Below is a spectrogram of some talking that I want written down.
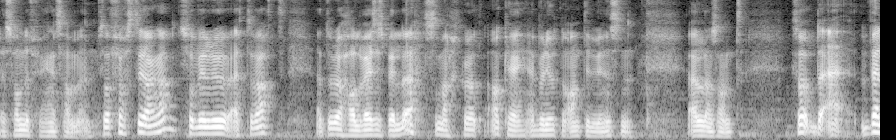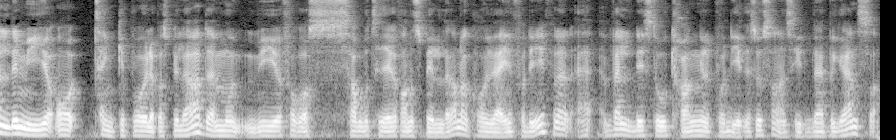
det er sånn det henger sammen. Så første gangen så vil du etter hvert, etter du er halvveis i spillet, så merker du at ok, jeg burde gjort noe annet i begynnelsen. Eller noe sånt. Så det er veldig mye å tenke på i løpet av spillet. her. Det er mye for å sabotere for andre spillere og komme i veien for dem. For det er veldig stor krangel på de ressursene siden det er begrensa.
